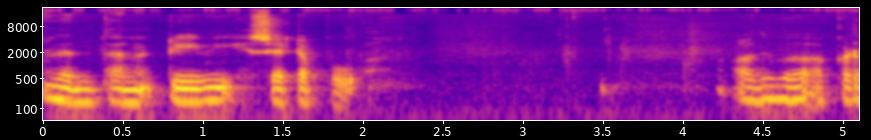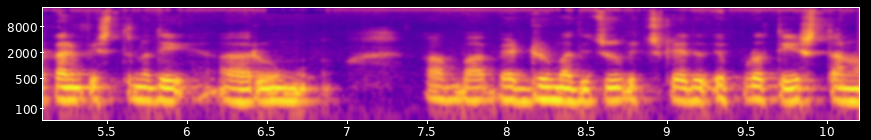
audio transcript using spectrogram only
ఇదంతాను టీవీ సెటప్. అదిగో అక్కడ కనిపిస్తున్నది ఆ రూము. బెడ్రూమ్ అది చూపించలేదు. ఎప్పుడో తీస్తాను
